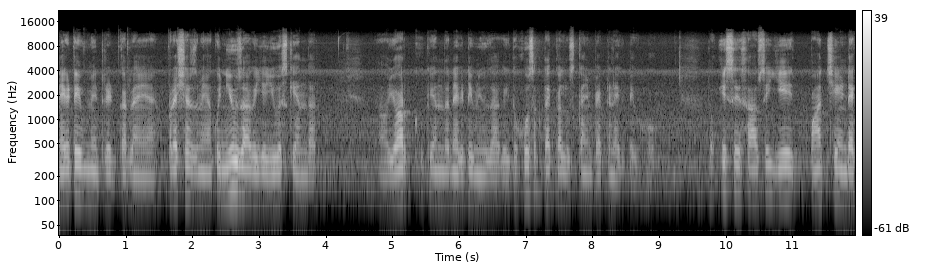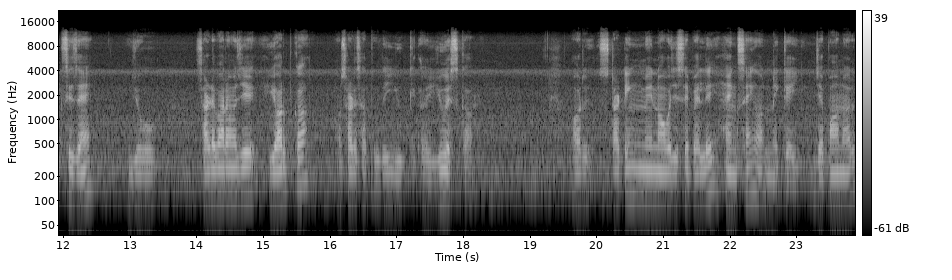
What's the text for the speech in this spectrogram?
नेगेटिव में ट्रेड कर रहे हैं प्रेशर्स में कोई न्यूज़ आ गई है यूएस के अंदर यॉर्क के अंदर नेगेटिव न्यूज़ आ गई तो हो सकता है कल उसका इम्पैक्ट नेगेटिव हो। तो इस हिसाब से ये पाँच छः इंडेक्सेस हैं, जो साढ़े बारह बजे यूरोप का और साढ़े सात बजे यू एस का। और स्टार्टिंग में नौ बजे से पहले हैंगसेंग और निकई जापान और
